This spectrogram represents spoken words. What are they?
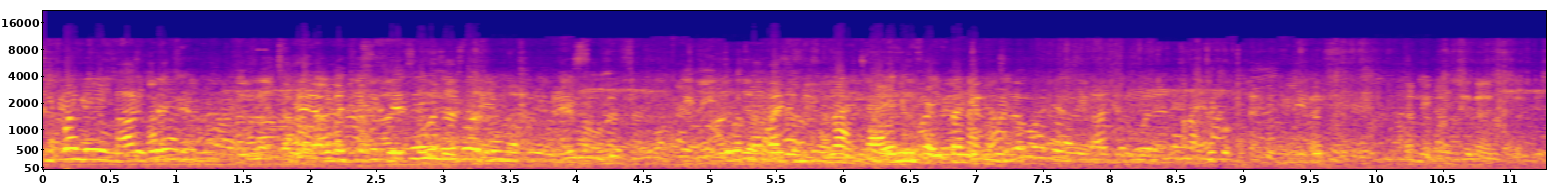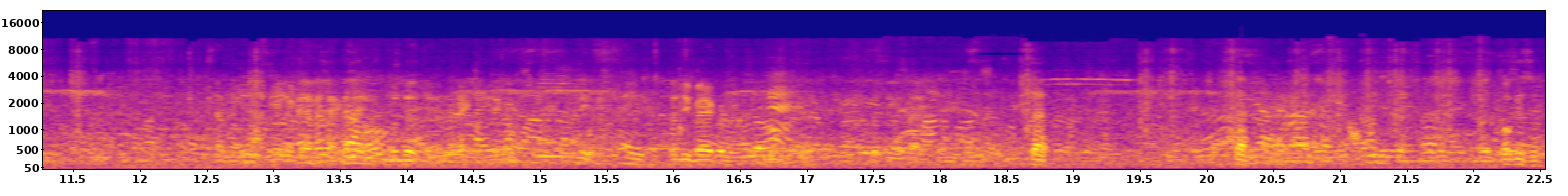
చెప్పండి చైనీస్ అయిపోయినా sir okay sir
